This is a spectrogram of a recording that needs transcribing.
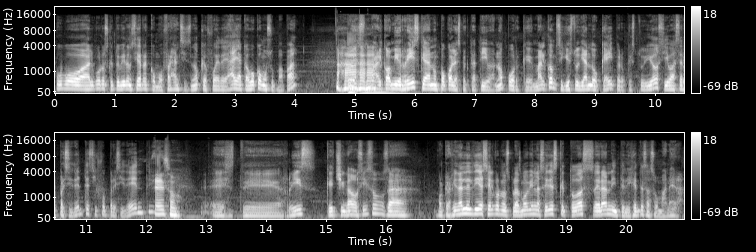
hubo algunos que tuvieron cierre como Francis, ¿no? Que fue de, ay, acabó como su papá. Ajá, pues Malcolm y Riz quedan un poco a la expectativa, ¿no? Porque Malcolm siguió estudiando, ok, pero que estudió, si iba a ser presidente, si fue presidente. Eso. Este, Riz, ¿qué chingados hizo? O sea, porque al final del día, si algo nos plasmó bien la serie es que todas eran inteligentes a su manera,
